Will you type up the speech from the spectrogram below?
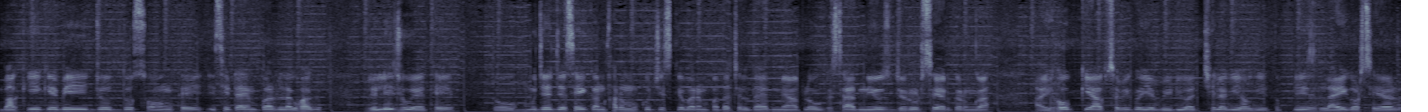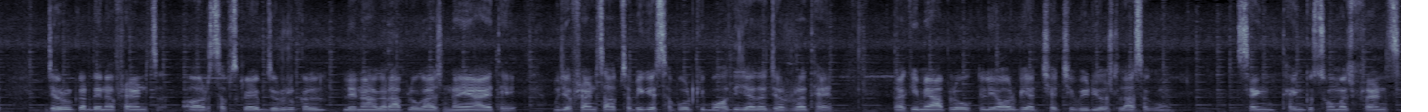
बाकी के भी जो दो सॉन्ग थे, इसी टाइम पर लगभग रिलीज़ हुए थे तो मुझे जैसे ही कंफर्म कुछ इसके बारे में पता चलता है तो मैं आप लोगों के साथ न्यूज़ ज़रूर शेयर करूँगा। आई होप कि आप सभी को ये वीडियो अच्छी लगी होगी तो प्लीज़ लाइक और शेयर ज़रूर कर देना फ्रेंड्स और सब्सक्राइब ज़रूर कर लेना अगर आप लोग आज नए आए थे। मुझे फ्रेंड्स आप सभी के सपोर्ट की बहुत ही ज़्यादा ज़रूरत है, ताकि मैं आप लोगों के लिए और भी अच्छी अच्छी वीडियोस ला सकूँ। Thank you so much friends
